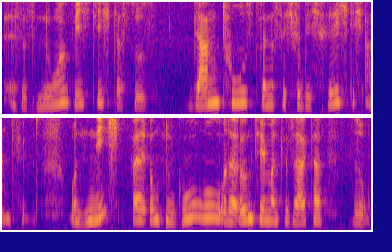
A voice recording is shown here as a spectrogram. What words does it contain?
Es ist nur wichtig, dass du es dann tust, wenn es sich für dich richtig anfühlt. Und nicht, weil irgendein Guru oder irgendjemand gesagt hat, so,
